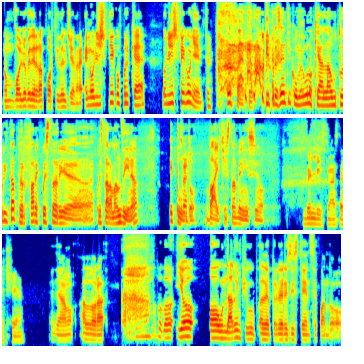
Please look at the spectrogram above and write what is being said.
non voglio vedere rapporti del genere e non gli spiego perché, non gli spiego niente. Perfetto, ti presenti come uno che ha l'autorità per fare questa, questa ramanzina e punto, sì. vai, ci sta benissimo. Bellissima questa scena. Vediamo, allora, io ho un dado in più eh, per le resistenze quando...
